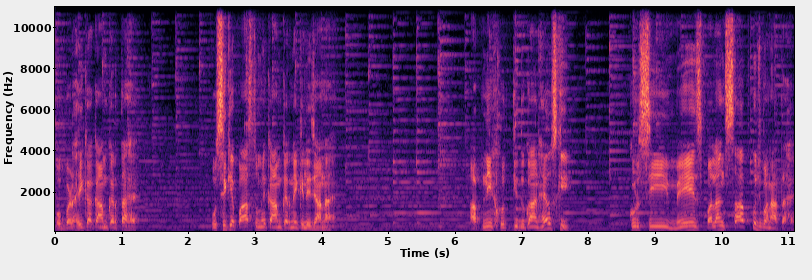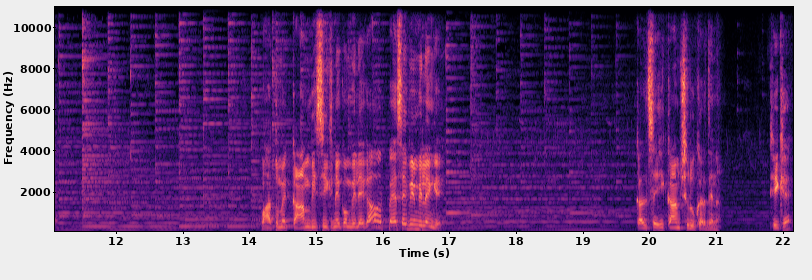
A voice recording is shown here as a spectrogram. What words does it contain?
वो बढ़ई का काम करता है। उसी के पास तुम्हें काम करने के लिए जाना है। अपनी खुद की दुकान है उसकी। कुर्सी, मेज, पलंग सब कुछ बनाता है। वहाँ तुम्हें काम भी सीखने को मिलेगा और पैसे भी मिलेंगे। कल से ही काम शुरू कर देना। ठीक है?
